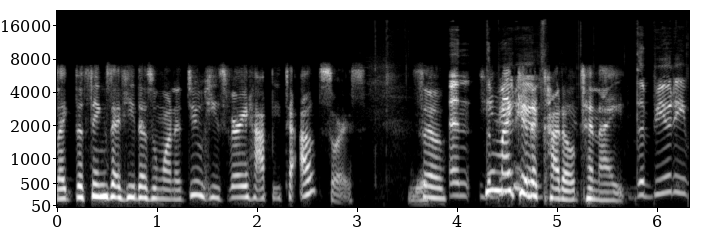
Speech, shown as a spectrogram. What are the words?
like the things that he doesn't want to do, he's very happy to outsource. Yeah. So and he might beauty get a of cuddle tonight. the beauty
